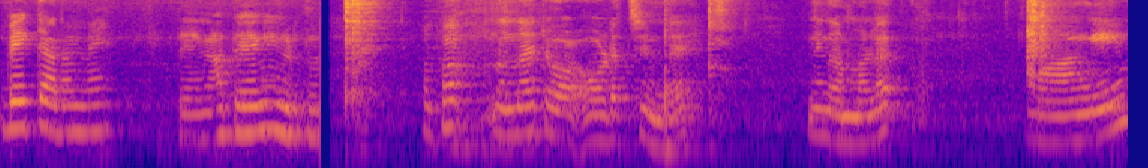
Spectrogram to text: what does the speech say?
ബേക്കാണമ്മേ തേങ്ങ തേങ്ങ എടുത്തു. അപ്പം നന്നായിട്ട് ഉടച്ചിണ്ടേ ഇനി നമ്മൾ മാങ്ങയും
